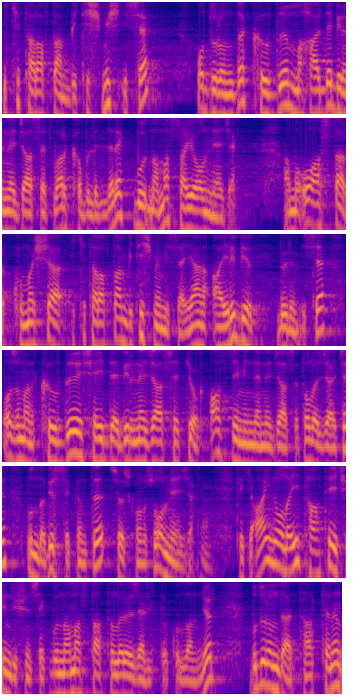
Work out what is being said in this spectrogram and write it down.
iki taraftan bitişmiş ise o durumda kıldığı mahalde bir necaset var kabul edilerek bu namaz sahih olmayacak. Ama o astar kumaşa iki taraftan bitişmemişse yani ayrı bir bölüm ise o zaman kıldığı şeyde bir necaset yok. Alt zeminde necaset olacağı için bunda bir sıkıntı söz konusu olmayacak. Peki aynı olayı tahta için düşünsek bu namaz tahtaları özellikle kullanılıyor. Bu durumda tahtanın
